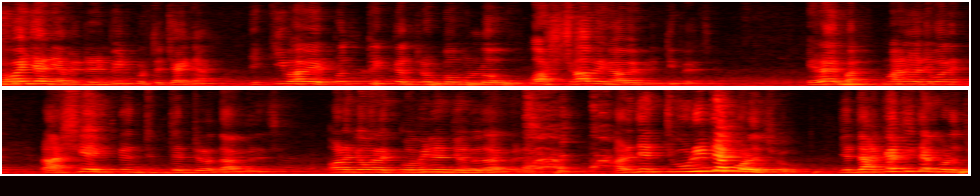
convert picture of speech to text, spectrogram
সবাই জানি, আমি রিপিট করতে চাই না, যে কীভাবে প্রত্যেকটা দ্রব্যমূল্য অস্বাভাবিকভাবে বৃদ্ধি পেয়েছে। এরা মাঝে মাঝে বলে, রাশিয়া ইউক্রেন যুদ্ধের জন্য দাম বেড়েছে। অনেকে বলে, কোভিডের জন্য দাম বেড়েছে। আর যে চুরিটা করেছ যে ডাকাতিটা করেছ,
